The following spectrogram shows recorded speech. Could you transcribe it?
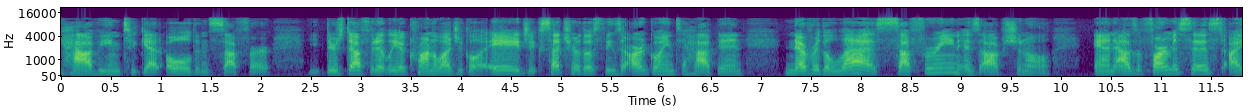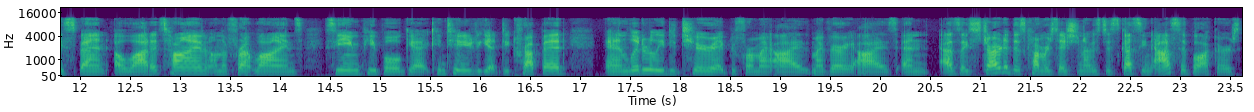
having to get old and suffer. There's definitely a chronological age, etc. Those things are going to happen. Nevertheless, suffering is optional and as a pharmacist, I spent a lot of time on the front lines seeing people get continue to get decrepit and literally deteriorate before my eyes, my very eyes. And as I started this conversation, I was discussing acid blockers.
